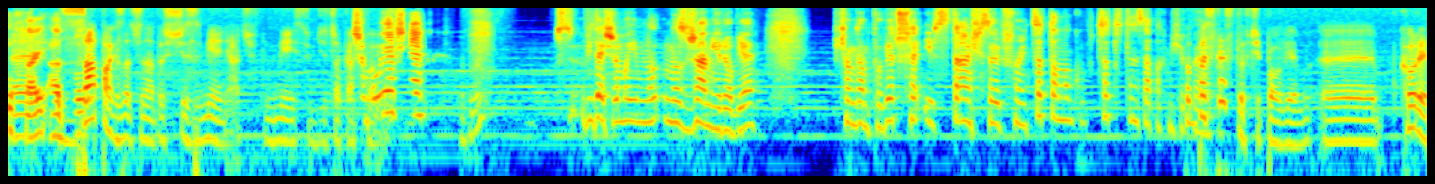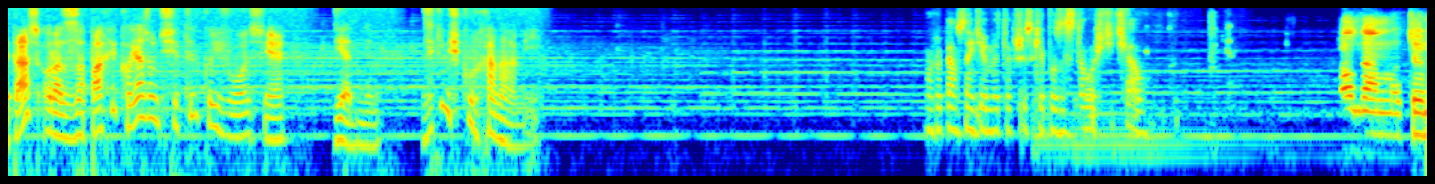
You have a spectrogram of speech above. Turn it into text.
E, Słuchaj, a to... Zapach zaczyna też się zmieniać w tym miejscu, gdzie czekasz. Potrzebuję się... Mhm. Widać, że moimi no, nozdrzami robię. Wciągam powietrze i staram się sobie przypomnieć, co to mógł, co to ten zapach mi się To kojarzy. bez testów ci powiem. E, korytarz oraz zapachy kojarzą ci się tylko i wyłącznie z jednym. Z jakimiś kurhanami. Może tam znajdziemy te wszystkie pozostałości ciał. oddam tym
